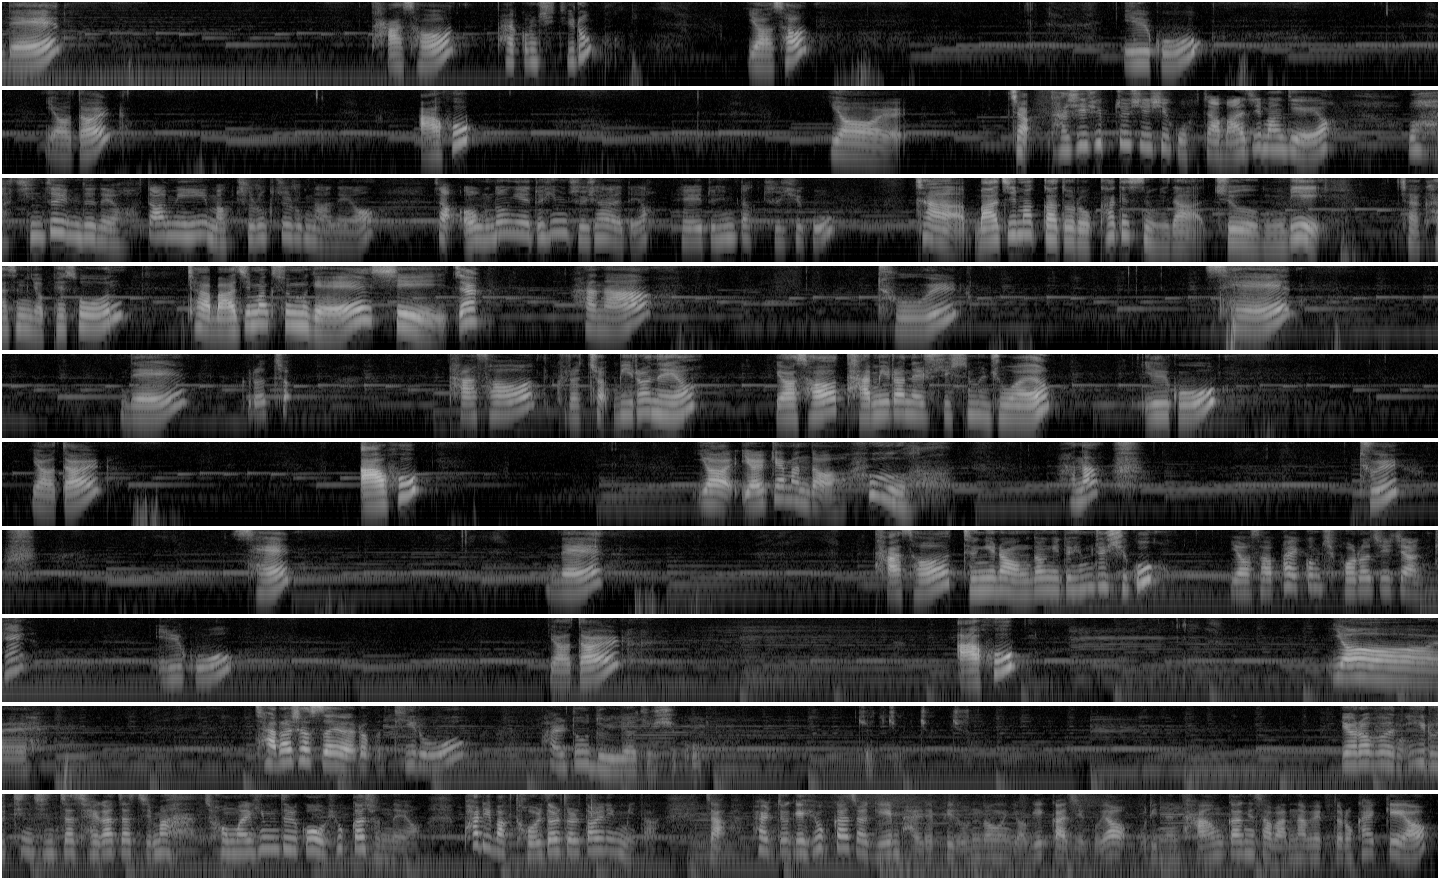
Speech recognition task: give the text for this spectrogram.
넷 다섯 팔꿈치 뒤로 여섯 일곱, 여덟, 아홉, 열. 자, 다시 10초 쉬시고. 자, 마지막이에요. 와, 진짜 힘드네요. 땀이 막 주룩주룩 나네요. 자, 엉덩이에도 힘 주셔야 돼요. 배에도 힘 딱 주시고. 자, 마지막 가도록 하겠습니다. 준비. 자, 가슴 옆에 손. 자, 마지막 20개. 시작. 하나, 둘, 셋, 넷, 그렇죠. 다섯, 그렇죠. 밀어내요. 여섯, 다 밀어낼 수 있으면 좋아요. 일곱, 여덟, 아홉, 열, 열 개만 더. 후. 하나, 후. 둘, 후. 셋, 넷, 다섯, 등이랑 엉덩이도 힘주시고, 여섯, 팔꿈치 벌어지지 않게, 일곱, 여덟, 아홉, 열. 잘하셨어요, 여러분. 뒤로 발도 늘려주시고 쭉쭉쭉쭉. 여러분 이 루틴 진짜 제가 짰지만 정말 힘들고 효과 좋네요. 팔이 막 덜덜덜 떨립니다. 자, 팔뚝의 효과적인 발레핏 운동은 여기까지고요. 우리는 다음 강에서 만나 뵙도록 할게요.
